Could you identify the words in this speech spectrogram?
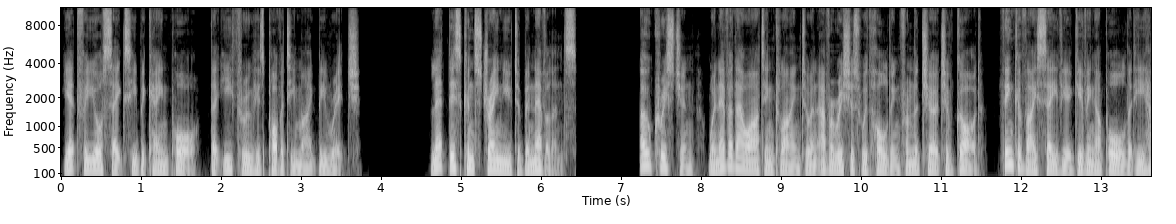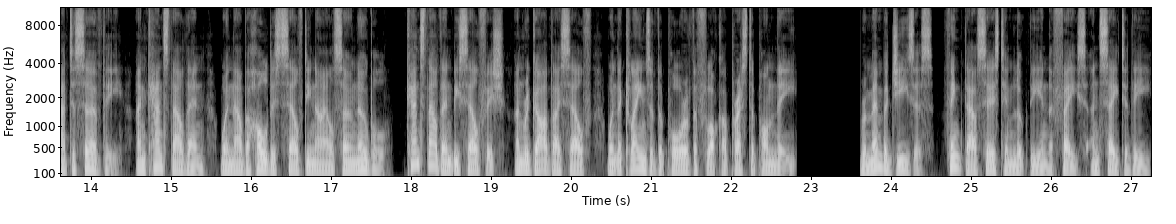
yet for your sakes he became poor, that ye through his poverty might be rich. Let this constrain you to benevolence. O Christian, whenever thou art inclined to an avaricious withholding from the church of God, think of thy Saviour giving up all that he had to serve thee, and canst thou then, when thou beholdest self denial so noble, Canst thou then be selfish, and regard thyself, when the claims of the poor of the flock are pressed upon thee? Remember Jesus, think thou seest him look thee in the face and say to thee,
